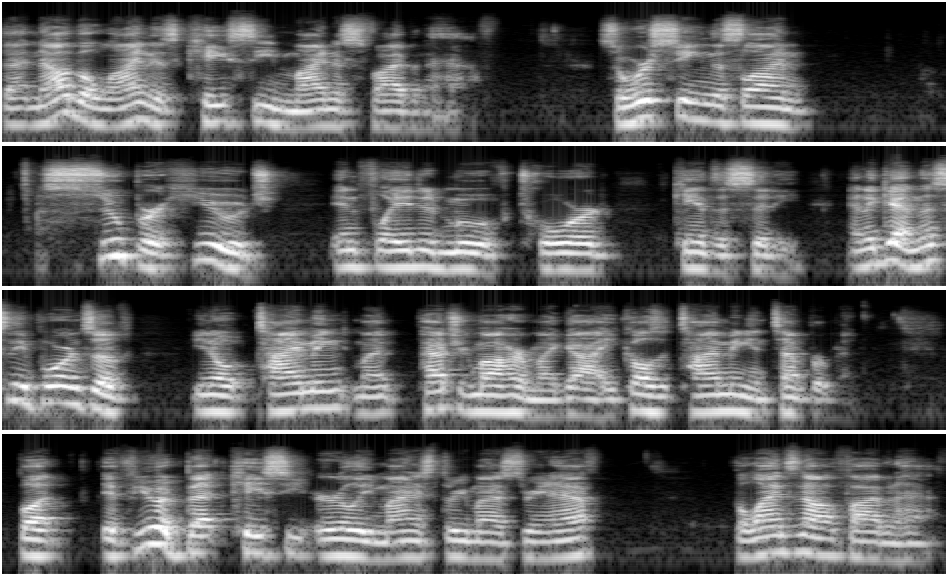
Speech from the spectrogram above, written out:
that now the line is KC minus five and a half. So we're seeing this line super huge inflated move toward Kansas City. And again, this is the importance of you know timing. My Patrick Meagher, my guy, he calls it timing and temperament. But if you had bet KC early minus three, minus three and a half, the line's now at five and a half.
